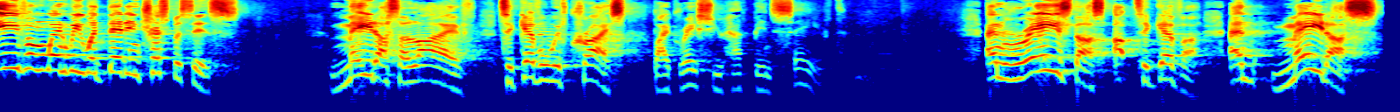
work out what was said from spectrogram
even when we were dead in trespasses, made us alive together with Christ. By grace you have been saved and raised us up together and made us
